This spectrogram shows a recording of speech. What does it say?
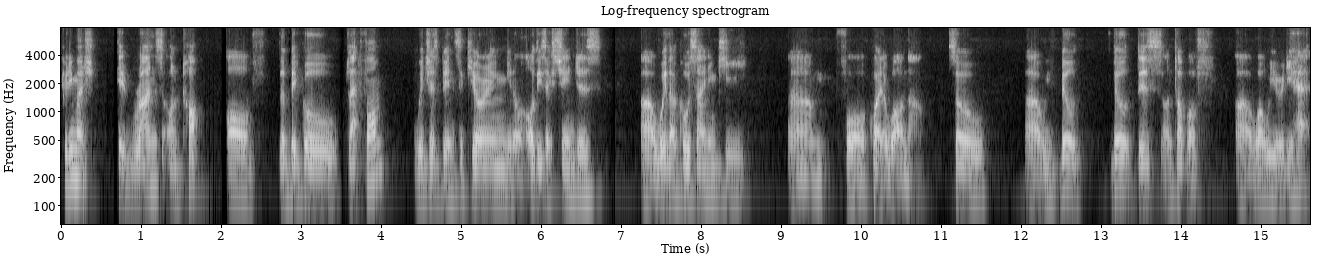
pretty much it runs on top of the BitGo platform, which has been securing, you know, all these exchanges uh, with our co-signing key um, for quite a while now. So uh, we've built built this on top of uh, what we already had.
